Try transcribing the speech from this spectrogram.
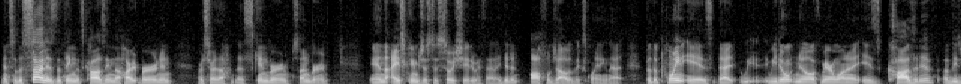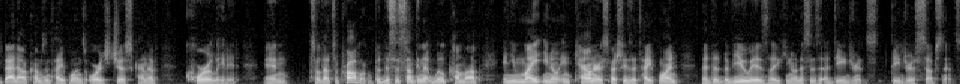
And so the sun is the thing that's causing the heartburn and, or sorry, the, the skin burn, sunburn. And the ice cream is just associated with that. I did an awful job of explaining that. But the point is that we, we don't know if marijuana is causative of these bad outcomes in type 1s or it's just kind of correlated. And so that's a problem. But this is something that will come up and you might, you know, encounter, especially as a type 1, that the, the view is like, you know, this is a dangerous, dangerous substance.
